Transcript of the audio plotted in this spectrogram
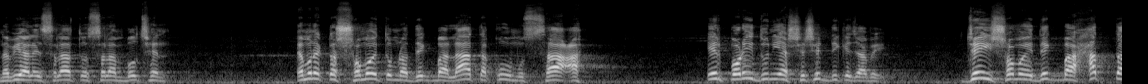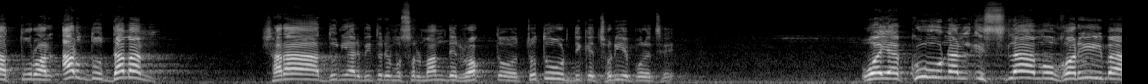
নবী আলাই সালাতাম বলছেন, এমন একটা সময় তোমরা দেখবা, লা তাকু মুসা আহ এরপরেই দুনিয়া শেষের দিকে যাবে। যেই সময়ে দেখবা, হাত্তা তুরাল আর্দু দামান। সারা দুনিয়ার ভিতরে মুসলমানদের রক্ত চতুর্দিকে ছড়িয়ে পড়েছে। ওয়াকুন আল ইসলাম ও গরিবা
